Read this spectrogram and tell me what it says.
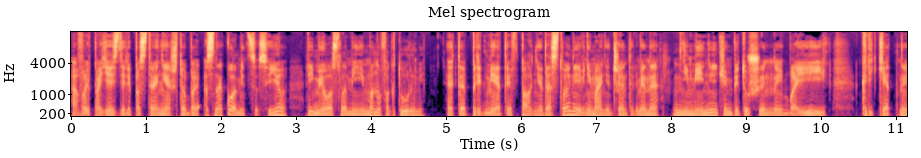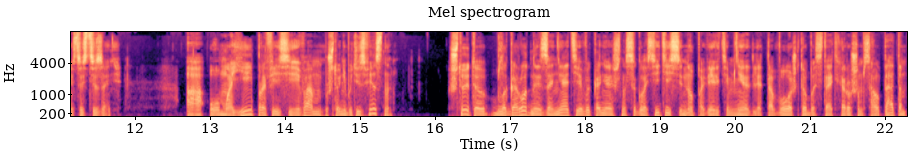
А вы поездили по стране, чтобы ознакомиться с ее ремеслами и мануфактурами. Это предметы, вполне достойные внимания джентльмена, не менее, чем петушинные бои и крикетные состязания. А о моей профессии вам что-нибудь известно? Что это благородное занятие, вы, конечно, согласитесь, но, поверьте мне, для того, чтобы стать хорошим солдатом,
